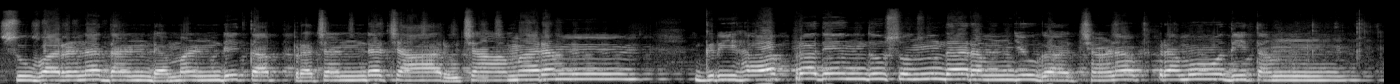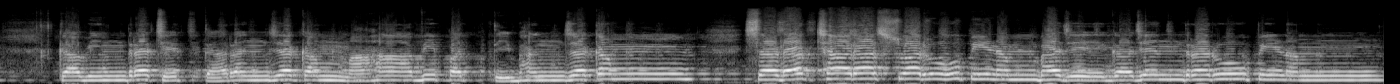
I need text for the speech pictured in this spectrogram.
सुवर्णदण्डमण्डितप्रचण्डचारुचामरम् गृहप्रदेन्दुसुन्दरं युगक्षणप्रमोदितम्। कवीन्द्रचित्तरञ्जकं महाविपत्तिभञ्जकम् षडक्षरस्वरूपिणं भजे गजेन्द्ररूपिणम्।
